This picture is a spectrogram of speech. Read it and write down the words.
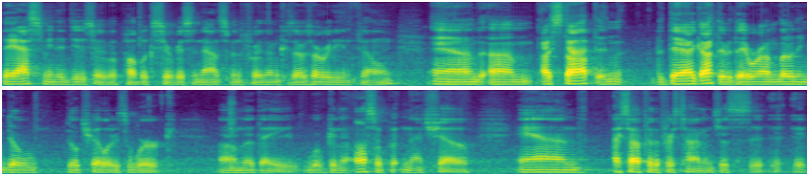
They asked me to do sort of a public service announcement for them because I was already in film. And um, I stopped, and the day I got there, they were unloading Bill, Bill Traylor's work um, that they were going to also put in that show. And I saw it for the first time and just, it, it,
